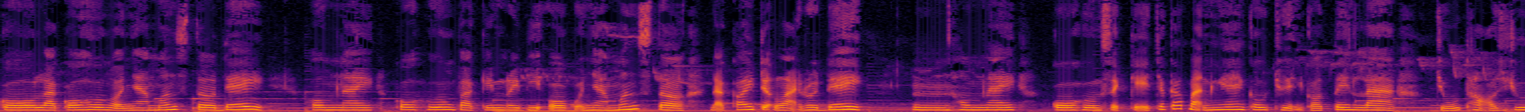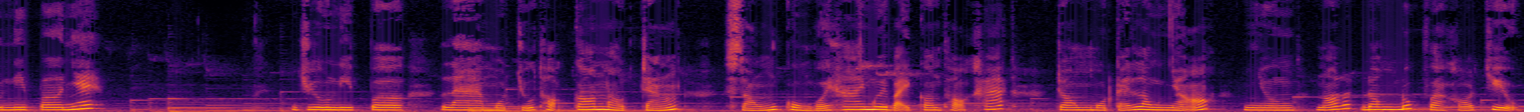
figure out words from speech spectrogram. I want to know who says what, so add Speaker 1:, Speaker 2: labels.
Speaker 1: cô là cô Hương ở nhà Monster Day. Hôm nay cô Hương và kênh radio của nhà Monster đã quay trở lại rồi đây. Uhm, hôm nay cô Hương sẽ kể cho các bạn nghe câu chuyện có tên là Chú thỏ Juniper nhé. Juniper là một chú thỏ con màu trắng, sống cùng với 27 con thỏ khác trong một cái lồng nhỏ nhưng nó rất đông đúc và khó chịu.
